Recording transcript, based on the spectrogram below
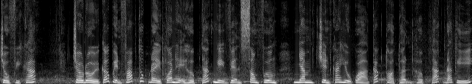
châu Phi khác trao đổi các biện pháp thúc đẩy quan hệ hợp tác nghị viện song phương nhằm triển khai hiệu quả các thỏa thuận hợp tác đã ký.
